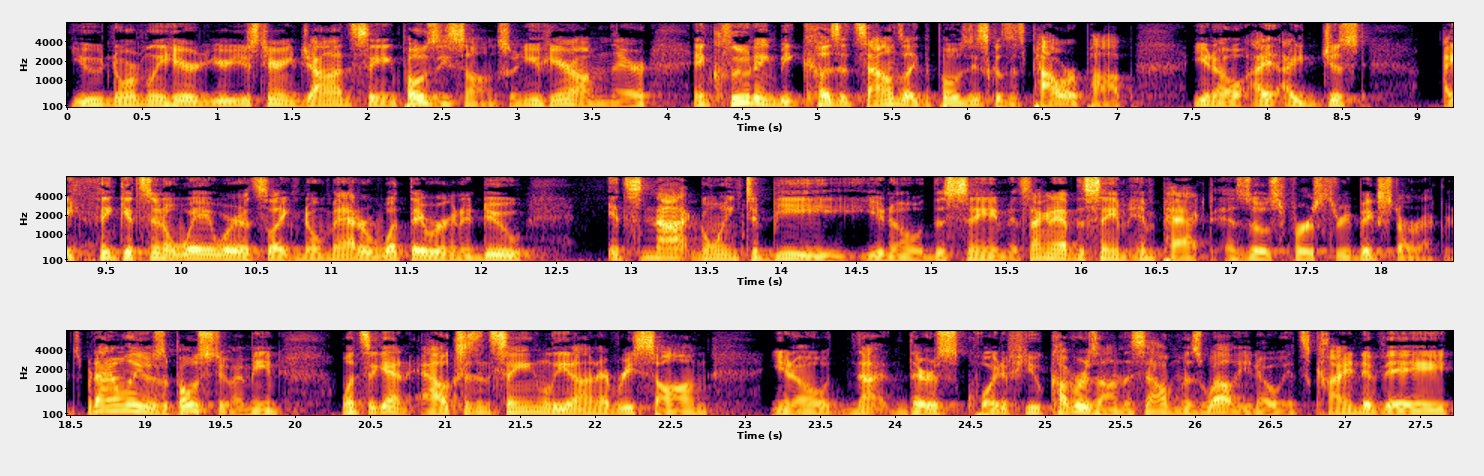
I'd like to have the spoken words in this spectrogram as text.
you normally hear you're used to hearing Jon singing Posy songs. So when you hear them there, including because it sounds like the Posies, because it's power pop you know, I, I just I think it's in a way where it's like no matter what they were going to do, it's not going to be, you know, the same. It's not going to have the same impact as those first three Big Star records. But I don't think it was supposed to. I mean, once again, Alex isn't singing lead on every song. You know, not there's quite a few covers on this album as well. You know, it's kind of a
